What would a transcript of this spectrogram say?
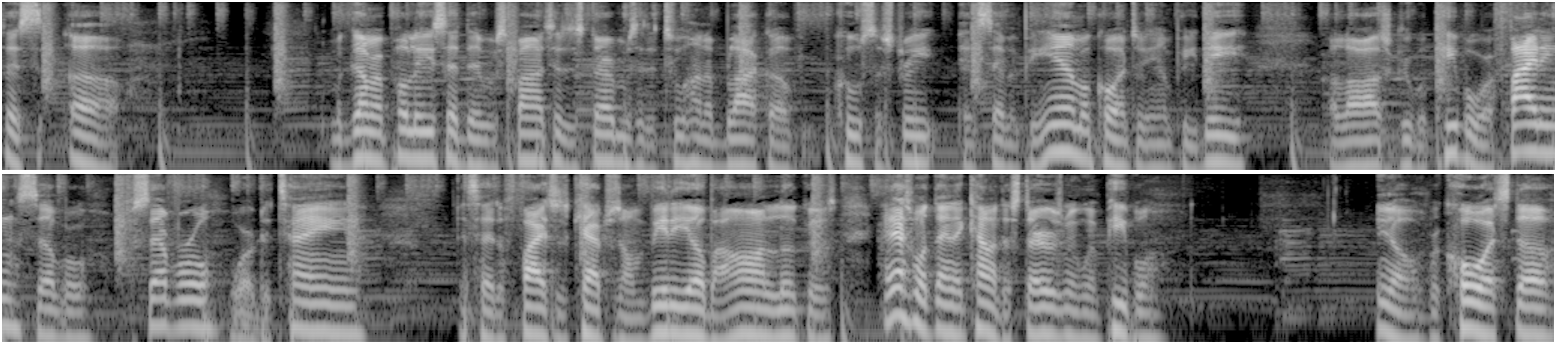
Says uh, Montgomery police said they responded to disturbance at the 200 block of Coosa Street at 7 p.m. According to MPD, a large group of people were fighting. Several several were detained. They said the fights was captured on video by onlookers, and that's one thing that kind of disturbs me when people, you know, record stuff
